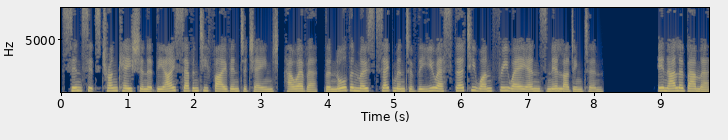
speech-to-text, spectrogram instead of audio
Since its truncation at the I-75 interchange, however, the northernmost segment of the US 31 freeway ends near Ludington. In Alabama,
